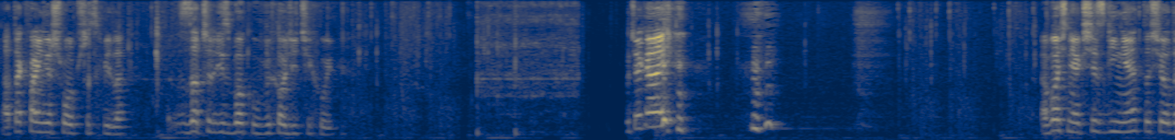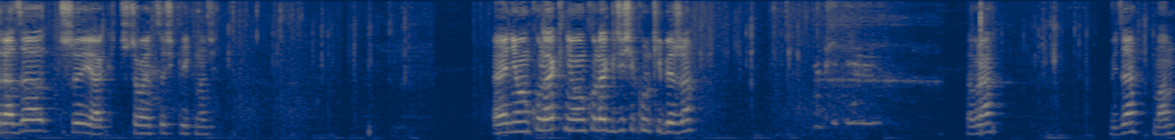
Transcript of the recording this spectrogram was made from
A tak fajnie szło przez chwilę. Zaczęli z boku wychodzić i chuj. Uciekaj! A właśnie, jak się zginie, to się odradza, czy jak? Czy trzeba coś kliknąć? E, nie mam kulek, nie mam kulek, gdzie się kulki bierze? No przy tym... Dobra. Widzę, mam.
